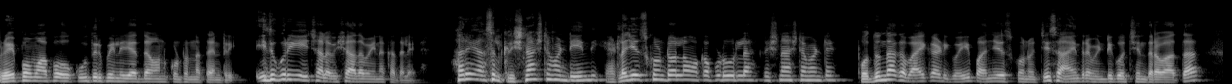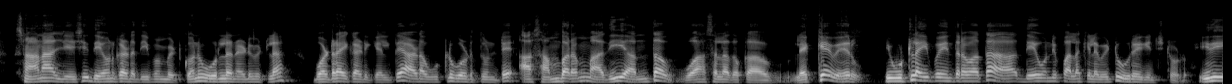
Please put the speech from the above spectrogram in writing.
రేపో మాపో కూతురి పెళ్ళి చేద్దాం అనుకుంటున్న తండ్రి. ఇది గురి చాలా విషాదమైన కథలే. అరే అసలు కృష్ణాష్టమి అంటే ఏంది? ఎట్లా చేసుకుంటోళ్ళం ఒకప్పుడు ఊర్లో కృష్ణాష్టమి అంటే? పొద్దుందాకా బాయికాడికి పోయి పని చేసుకొని వచ్చి సాయంత్రం ఇంటికి వచ్చిన తర్వాత స్నానాలు చేసి దేవుని కాడ దీపం పెట్టుకొని ఊర్లో నడిమిట్లా బొడ్రాయి కాడికి వెళ్తే ఆడ ఉట్లు కొడుతుంటే ఆ సంబరం అది అంతా అసలు అదొక లెక్కే వేరు. ఈ ఉట్లు అయిపోయిన తర్వాత దేవుణ్ణి పల్లకిల పెట్టి ఊరేగించేటోడు. ఇది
